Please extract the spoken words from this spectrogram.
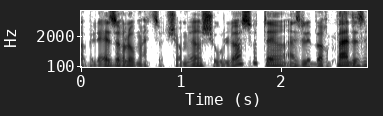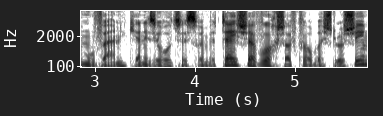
רבי אליעזר לעומת זאת, שאומר שהוא לא סותר, אז לברפדה זה מובן, כי הנזירות זה 29, והוא עכשיו כבר ב-30,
